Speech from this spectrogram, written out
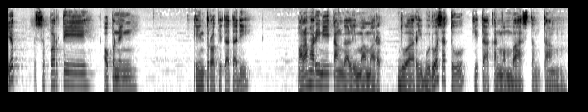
Yap, seperti opening intro kita tadi, malam hari ini tanggal 5 Maret 2021 kita akan membahas tentang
